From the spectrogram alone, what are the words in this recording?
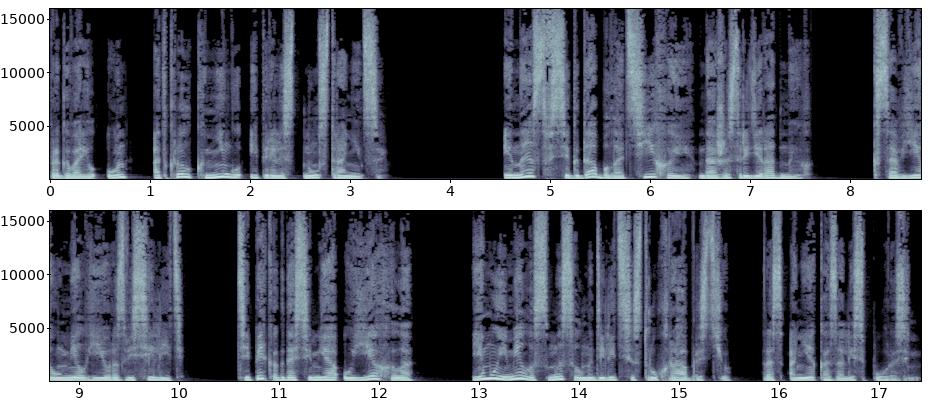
проговорил он, открыл книгу и перелистнул страницы. Инесс всегда была тихой, даже среди родных. Ксавье умел ее развеселить. Теперь, когда семья уехала, ему имело смысл наделить сестру храбростью, раз они оказались порознь.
